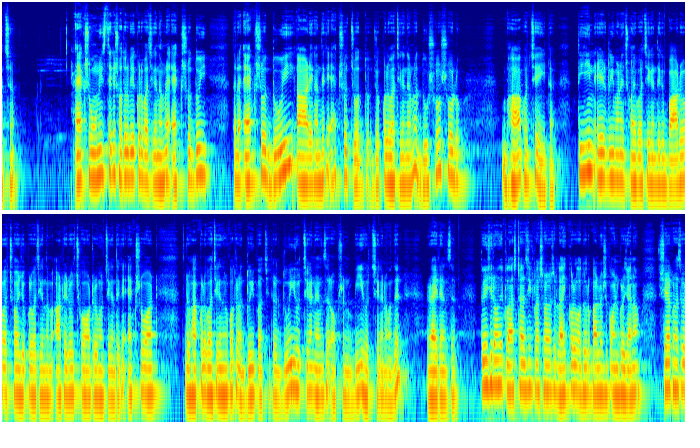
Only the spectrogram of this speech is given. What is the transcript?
আচ্ছা একশো উনিশ থেকে সতেরো বিয়োগ করে পাচ্ছি কিন্তু আমরা একশো দুই। তাহলে একশো দুই আর এখান থেকে একশো চোদ্দ। যোগ করে পাচ্ছি কিন্তু আমরা দুশো ষোলো। ভাগ হচ্ছে এইটা। তিন এর দুই মানে ছয় পাচ্ছি এখান থেকে বারো আর ছয় যোগ করে পাচ্ছি কিন্তু আমরা আঠেরো, ছ, আঠেরো হচ্ছে এখান থেকে একশো আট। তাহলে ভাগ করে পাচ্ছি এখানে আমরা কত না? দুই পাচ্ছি। তাহলে দুই হচ্ছে এখানে অ্যান্সার অপশন বি হচ্ছে এখানে আমাদের রাইট অ্যান্সার তো এই ছিল আমাদের ক্লাসটা আজকে ক্লাস ভালো লাইক করো কতগুলো পারলে কমেন্ট করে জানাও। শেয়ার করে আসবে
